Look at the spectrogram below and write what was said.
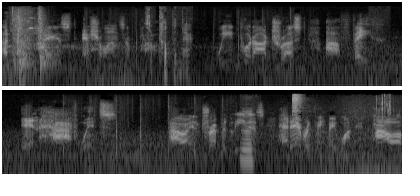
at the highest echelons of power. There's a cup in there. We put our trust, our faith in half-wits. Our intrepid leaders hmm. had everything they wanted. Power,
